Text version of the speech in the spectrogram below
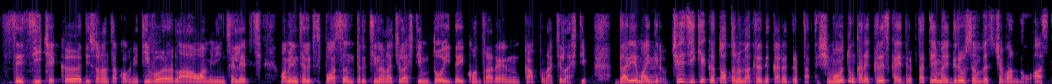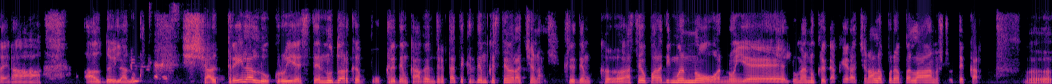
se zice că disonanța cognitivă la oamenii înțelepți, oamenii înțelepți poate să întrețină în același timp două idei contrare în cap în același timp. Dar e mai mm-hmm. greu. Ce zic e că toată lumea crede că are dreptate. Și în momentul în care crezi că ai dreptate, e mai greu să înveți ceva nou. Asta era al doilea lucru. Și al treilea lucru este nu doar că credem că avem dreptate, credem că suntem raționali. Credem că asta e o paradigmă nouă. Nu e, lumea nu credea că e rațională până pe la, nu știu, Descartes. Uh,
